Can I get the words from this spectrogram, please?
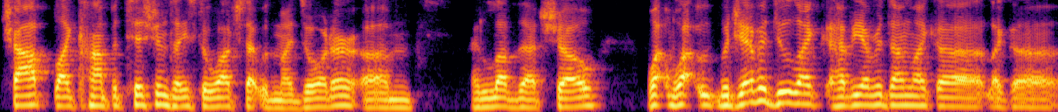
chop like competitions. I used to watch that with my daughter. Um, I love that show. What what would you ever do like have you ever done like a like a,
